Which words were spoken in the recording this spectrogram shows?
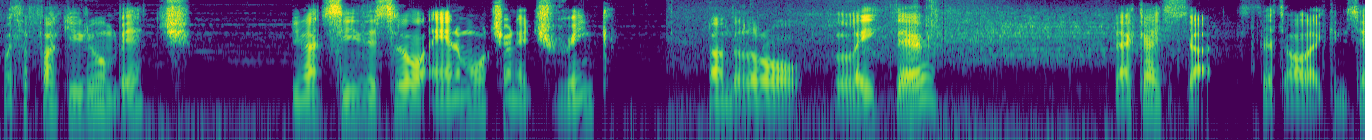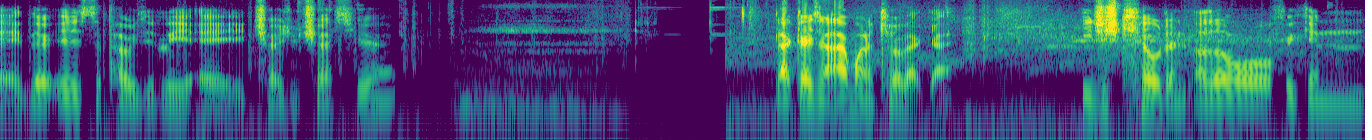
What the fuck you doing, bitch? You not see this little animal trying to drink from the little lake there? That guy sucks. That's all I can say. There is supposedly a treasure chest here. That guy's not. I want to kill that guy. He just killed an, a little freaking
